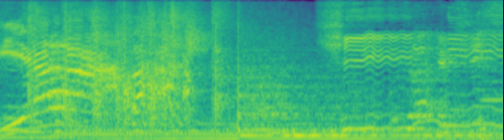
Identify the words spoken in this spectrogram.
이야! 힘이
